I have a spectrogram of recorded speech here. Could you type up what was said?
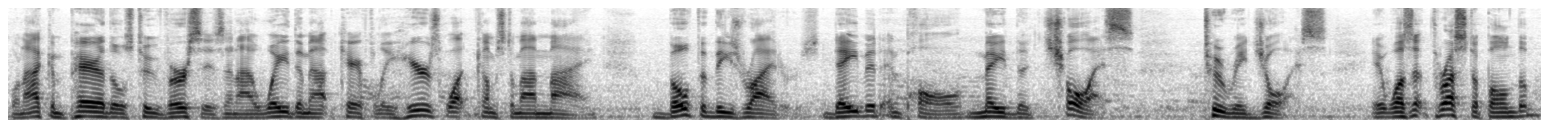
When I compare those two verses and I weigh them out carefully, here's what comes to my mind. Both of these writers, David and Paul, made the choice to rejoice. It wasn't thrust upon them,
